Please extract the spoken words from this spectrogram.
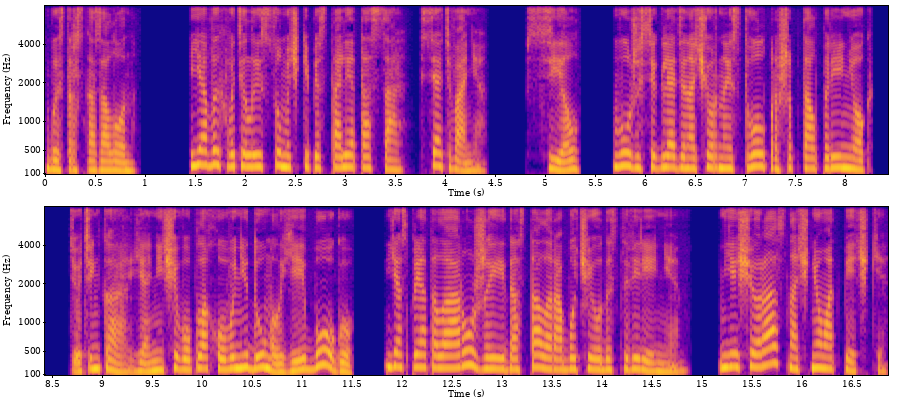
быстро сказал он. Я выхватила из сумочки пистолет оса. «Сядь, Ваня». «Сел», — в ужасе глядя на черный ствол, прошептал паренек. «Тетенька, я ничего плохого не думал, ей-богу». Я спрятала оружие и достала рабочее удостоверение. Еще раз начнем от печки.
